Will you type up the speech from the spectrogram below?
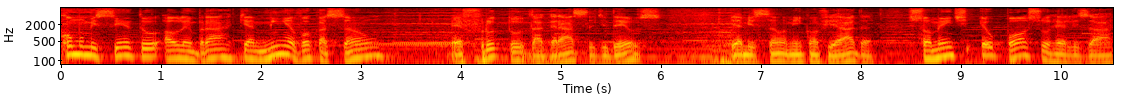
Como me sinto ao lembrar que a minha vocação é fruto da graça de Deus? E a missão a mim confiada, somente eu posso realizar.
